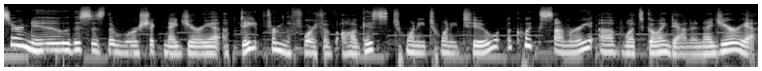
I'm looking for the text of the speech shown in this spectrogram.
Sir New, this is the Rorshok Nigeria update from the 4th of August 2022, a quick summary of what's going down in Nigeria.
